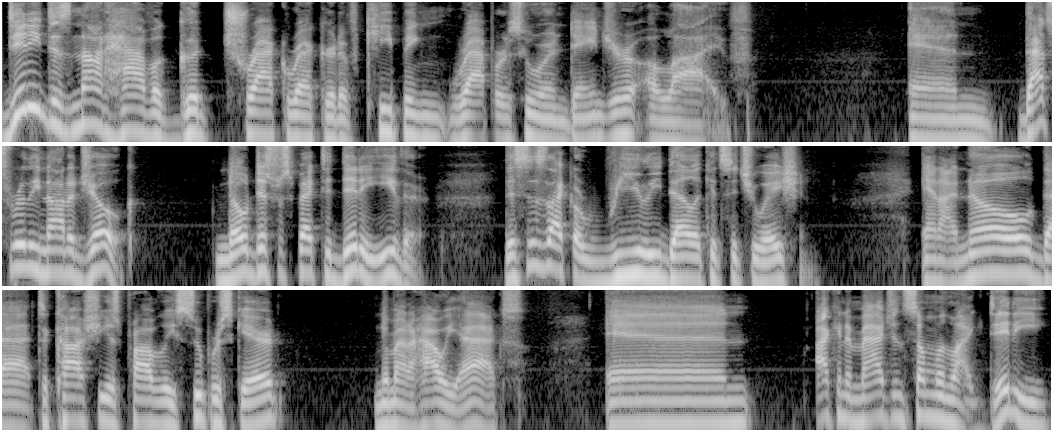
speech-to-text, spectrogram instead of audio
Diddy does not have a good track record of keeping rappers who are in danger alive. And that's really not a joke. No disrespect to Diddy either. This is like a really delicate situation. And I know that Tekashi is probably super scared, no matter how he acts. And I can imagine someone like Diddy,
